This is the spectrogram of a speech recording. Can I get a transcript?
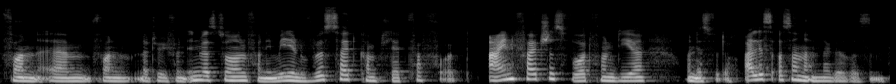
von, ähm, von natürlich von Investoren, von den Medien, du wirst halt komplett verfolgt. Ein falsches Wort von dir und es wird auch alles auseinandergerissen.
